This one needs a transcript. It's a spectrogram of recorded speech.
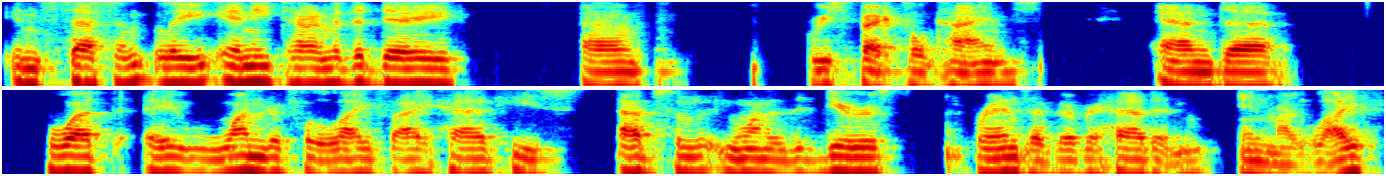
incessantly, any time of the day, um, respectful times. And uh, what a wonderful life I had. He's absolutely one of the dearest friends I've ever had in, in my life.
